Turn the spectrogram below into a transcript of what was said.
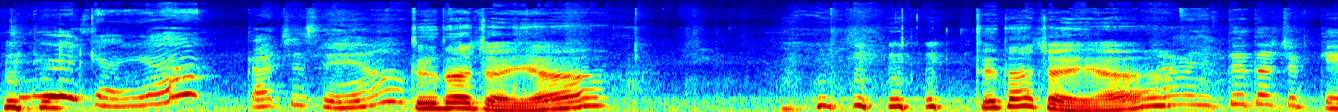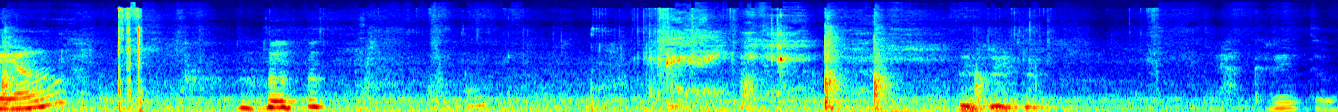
틀려요? 까주세요. 뜯어줘요. 뜯어줘요. 할머니 뜯어줄게요. 야, 그래도.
